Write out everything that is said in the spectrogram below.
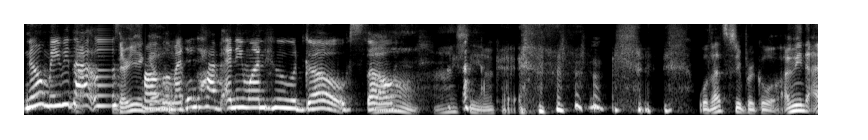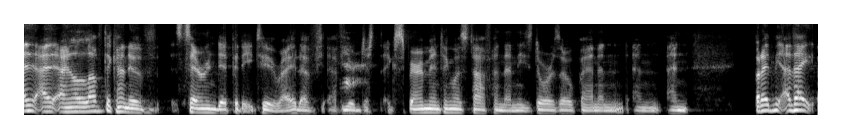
No, maybe that was There the you problem. go. I didn't have anyone who would go. So Oh, I see. Okay. well, that's super cool. I mean, I, I I love the kind of serendipity too, right? Of of you're just experimenting with stuff, and then these doors open, and and and. But I mean, I think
